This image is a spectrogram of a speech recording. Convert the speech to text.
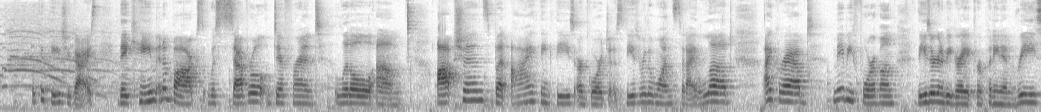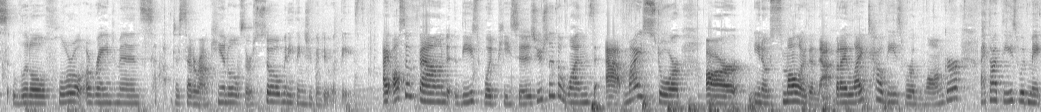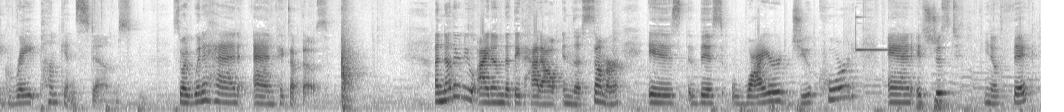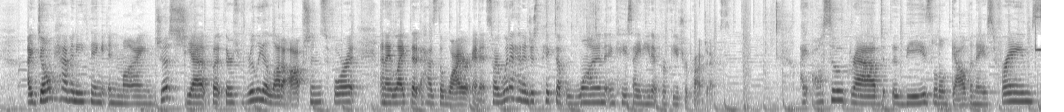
Look at these, you guys. They came in a box with several different little um, options, but I think these are gorgeous. These were the ones that I loved. I grabbed maybe four of them. These are gonna be great for putting in wreaths, little floral arrangements to set around candles. There's so many things you can do with these. I also found these wood pieces. Usually the ones at my store are, you know, smaller than that, but I liked how these were longer. I thought these would make great pumpkin stems. So I went ahead and picked up those. Another new item that they've had out in the summer is this wired jute cord and it's just, you know, thick. I don't have anything in mind just yet, but there's really a lot of options for it. And I like that it has the wire in it. So I went ahead and just picked up one in case I need it for future projects. I also grabbed these little galvanized frames.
